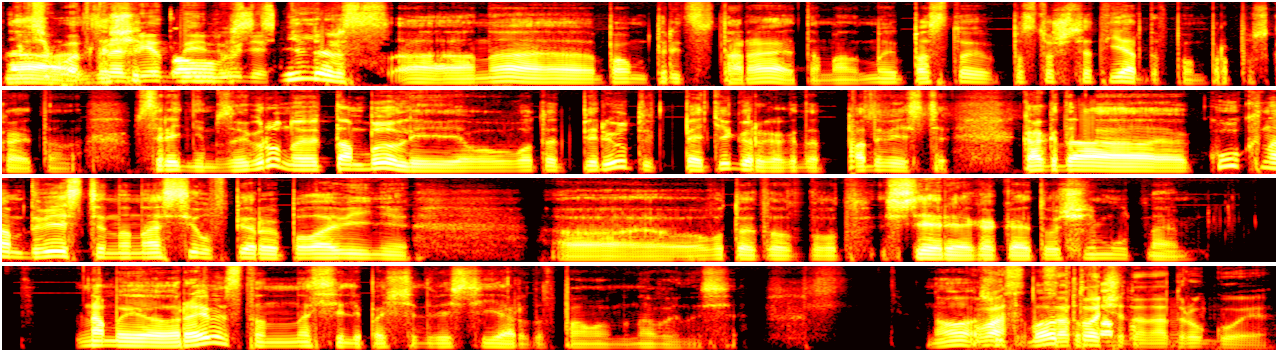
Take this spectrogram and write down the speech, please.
Да, почему да. Защита, откровенные люди? Стиллерс, а она, э, по-моему, 32-я, там, а мы по, 100, по 160 ярдов, по-моему, пропускает она в среднем за игру, но это там были вот этот период, 5 игр, когда по 200, когда Кук нам 200 наносил в первой половине, а, вот эта вот серия какая-то очень мутная. Нам и Рейвенстон наносили почти 200 ярдов, по-моему, на выносе. Но У вас заточено по- на другое.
